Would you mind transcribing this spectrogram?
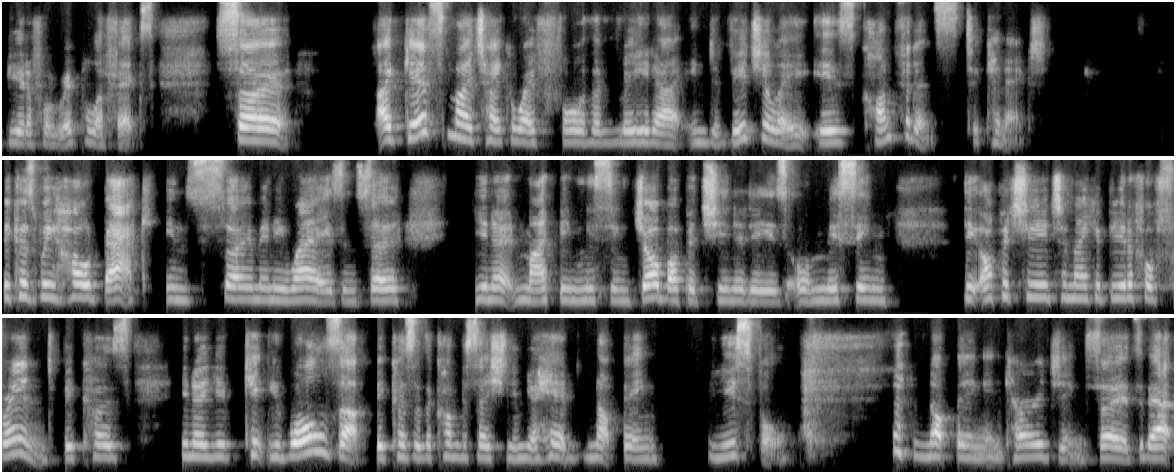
beautiful ripple effects. So I guess my takeaway for the reader individually is confidence to connect because we hold back in so many ways. And so, you know, it might be missing job opportunities or missing the opportunity to make a beautiful friend because you know you keep your walls up because of the conversation in your head not being useful, not being encouraging. So it's about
